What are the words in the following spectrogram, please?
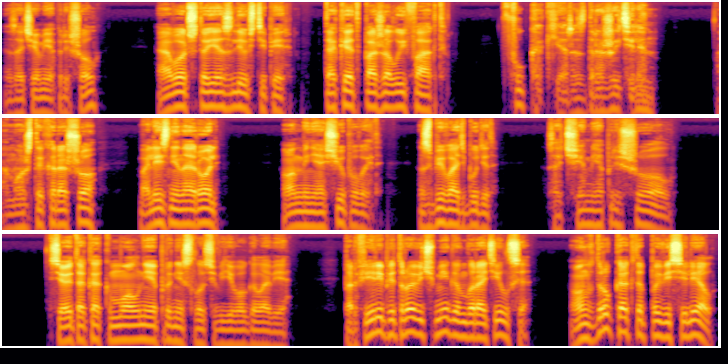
Зачем я пришел? А вот что я злюсь теперь. Так это, пожалуй, факт. Фу, как я раздражителен. А может и хорошо. Болезненная роль. Он меня ощупывает. Сбивать будет. Зачем я пришел? Все это как молния пронеслось в его голове. Порфирий Петрович мигом воротился. Он вдруг как-то повеселел.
